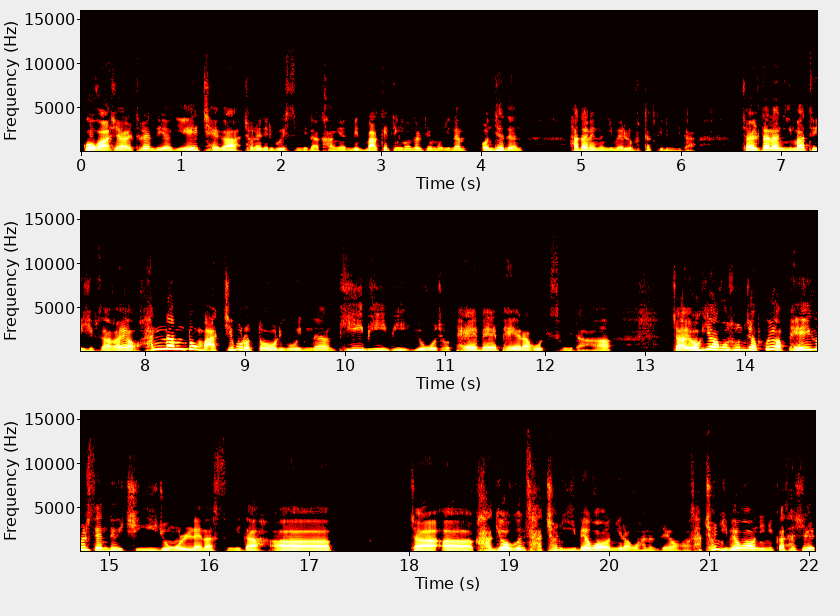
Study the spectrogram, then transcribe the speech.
꼭 아셔야 할 트렌드 이야기 제가 전해드리고 있습니다. 강연 및 마케팅 컨설팅 문의는 언제든 하단에 있는 이메일로 부탁드립니다. 자, 일단은 이마트24가요. 한남동 맛집으로 떠오르고 있는 BBB. 요거 저 베베베라고 있습니다. 자, 여기하고 손잡고요. 베이글 샌드위치 2종을 내놨습니다. 아, 자, 아, 가격은 4,200원이라고 하는데요. 4,200원이니까 아, 사실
